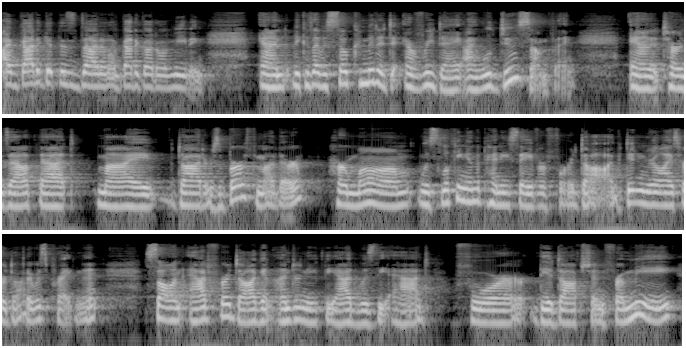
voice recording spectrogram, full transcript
I've got to get this done and I've got to go to a meeting. And because I was so committed to every day, I will do something. And it turns out that my daughter's birth mother her mom was looking in the penny saver for a dog, didn't realize her daughter was pregnant, saw an ad for a dog, and underneath the ad was the ad for the adoption from me.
